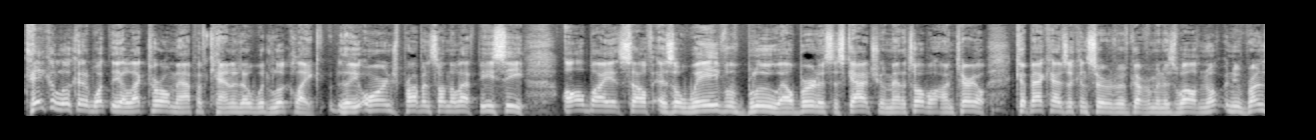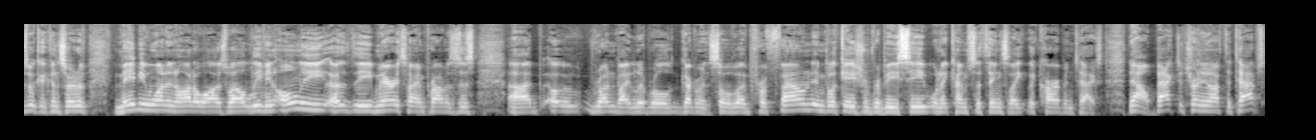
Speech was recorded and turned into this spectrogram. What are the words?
Take a look at what the electoral map of Canada would look like. The orange province on the left, BC, all by itself as a wave of blue, Alberta, Saskatchewan, Manitoba, Ontario. Quebec has a conservative government as well. New Brunswick a conservative, maybe one in Ottawa as well, leaving only uh, the maritime provinces uh, run by liberal governments. So a profound implication for BC when it comes to things like the carbon tax. Now back to turning off the taps.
